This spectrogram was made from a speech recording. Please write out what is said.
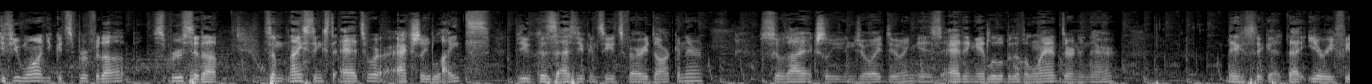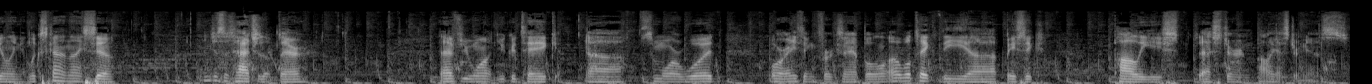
If you want, you could spruce it up. Spruce it up. Some nice things to add to it are actually lights, because as you can see, it's very dark in there. So what I actually enjoy doing is adding a little bit of a lantern in there. Makes it get that eerie feeling. It looks kind of nice too. And just attach it up there. And if you want, you could take uh, some more wood or anything, for example. Uh, we'll take the uh, basic polyester, polyester, yes.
